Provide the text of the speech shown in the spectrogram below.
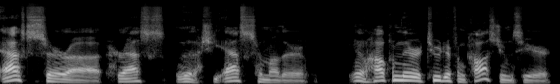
asks her uh her asks ugh, she asks her mother you know how come there are two different costumes here?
